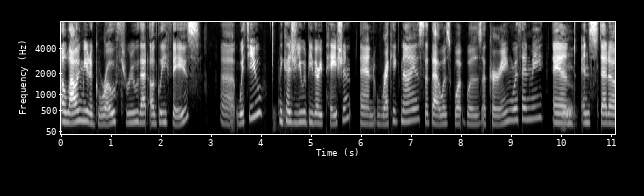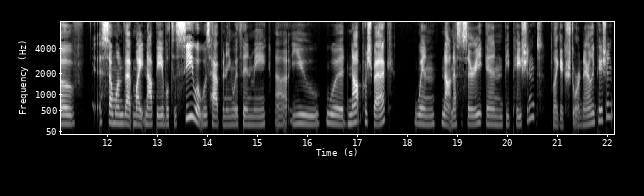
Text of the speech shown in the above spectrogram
allowing me to grow through that ugly phase uh, with you because you would be very patient and recognize that that was what was occurring within me. And instead of someone that might not be able to see what was happening within me uh, you would not push back when not necessary and be patient like extraordinarily patient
